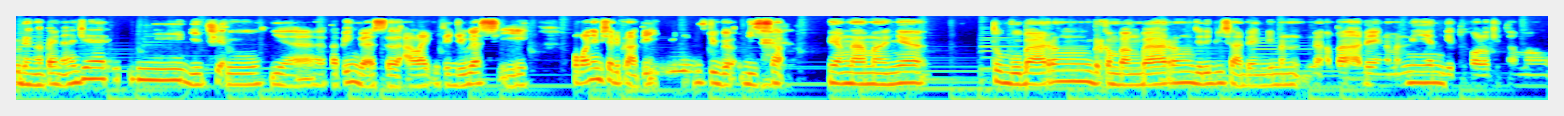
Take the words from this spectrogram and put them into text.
Udah ngapain aja hari ini gitu. Ya, tapi nggak sealai itu juga sih. Pokoknya bisa diperhatiin. Terus juga bisa yang namanya tumbuh bareng, berkembang bareng. Jadi bisa ada yang dimen, apa ada yang nemenin gitu kalau kita mau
